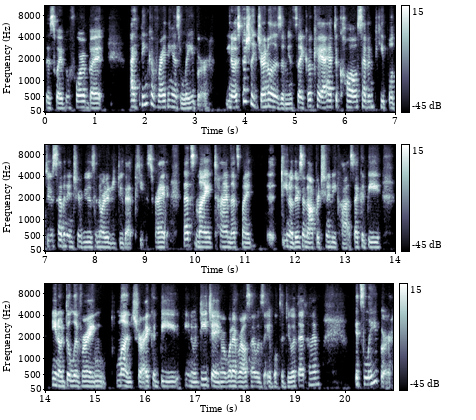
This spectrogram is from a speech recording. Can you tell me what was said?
this way before, but I think of writing as labor. You know, especially journalism. It's like, okay, I have to call seven people, do seven interviews in order to do that piece, right? That's my time. That's my, uh, you know, there's an opportunity cost. I could be, you know, delivering lunch or I could be, you know, DJing or whatever else I was able to do at that time. It's labor.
